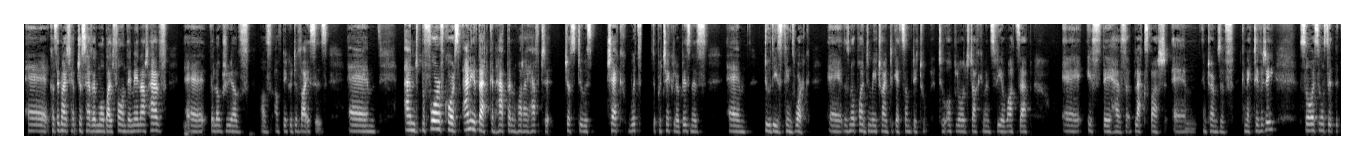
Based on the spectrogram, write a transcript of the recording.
because uh, they might have, just have a mobile phone. They may not have uh, the luxury of, of, of bigger devices. Um, and before, of course, any of that can happen, what I have to just do is check with the particular business um, do these things work? Uh, there's no point in me trying to get somebody to, to upload documents via WhatsApp uh, if they have a black spot um, in terms of connectivity. So I suppose that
